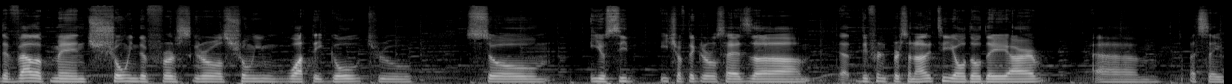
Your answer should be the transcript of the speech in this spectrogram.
development, showing the first girls, showing what they go through. So you see each of the girls has uh, a different personality, although they are, um, let's say,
